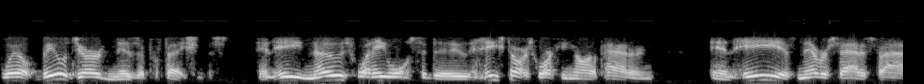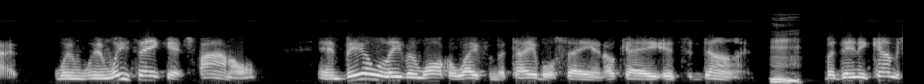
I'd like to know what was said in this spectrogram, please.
Well, Bill Jordan is a perfectionist and he knows what he wants to do and he starts working on a pattern and he is never satisfied. When, when we think it's final and Bill will even walk away from the table saying, okay, it's done. Mm. But then he comes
